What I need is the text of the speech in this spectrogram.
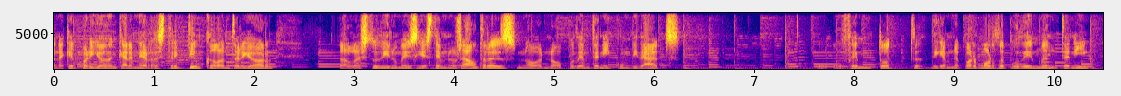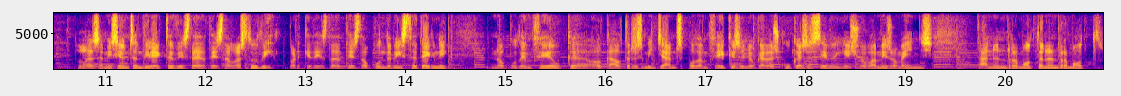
en aquest període encara més restrictiu que l'anterior. A l'estudi només hi estem nosaltres, no, no podem tenir convidats, ho, ho fem tot, diguem-ne, per mort de poder mantenir les emissions en directe des de, des de l'estudi, perquè des, de, des del punt de vista tècnic no podem fer el que, el que altres mitjans poden fer, que és allò cadascú a casa seva, i això va més o menys tant en remot, tant en remot,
